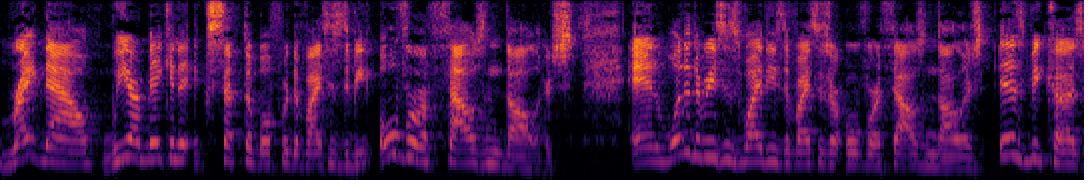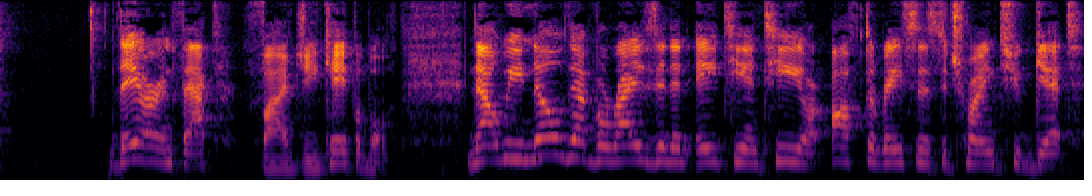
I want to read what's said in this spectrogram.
right now, we are making it acceptable for devices to be over a thousand dollars, and one of the reasons why these devices are over a thousand dollars is because they are in fact 5G capable. Now we know that Verizon and AT&T are off the races to trying to get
